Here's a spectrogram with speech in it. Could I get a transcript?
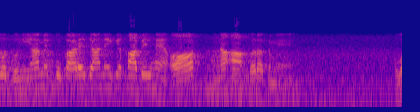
وہ دنیا میں پکارے جانے کے قابل ہیں اور نہ آخرت میں۔ وہ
